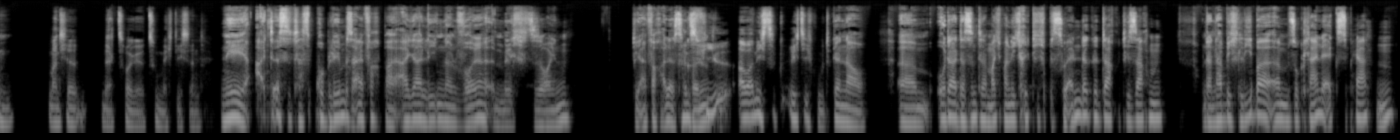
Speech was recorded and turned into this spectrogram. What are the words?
hm, manche Werkzeuge zu mächtig sind. Nee, das, das Problem ist einfach bei eierliegenden Wollmilchsäulen, die einfach alles Ganz können. viel, aber nicht so richtig gut. Genau. Ähm, oder da sind da manchmal nicht richtig bis zu Ende gedacht, die Sachen. Und dann habe ich lieber ähm, so kleine Experten.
